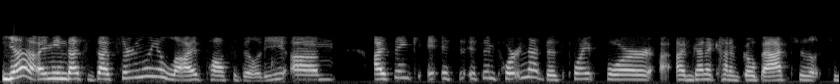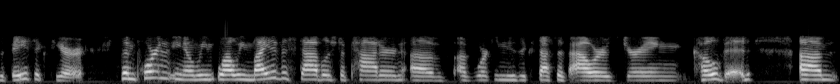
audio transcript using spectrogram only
Yeah, I mean that's that's certainly a live possibility. Um, I think it's it's important at this point for I'm going to kind of go back to the, to the basics here. It's important, you know, we while we might have established a pattern of of working these excessive hours during COVID, um,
